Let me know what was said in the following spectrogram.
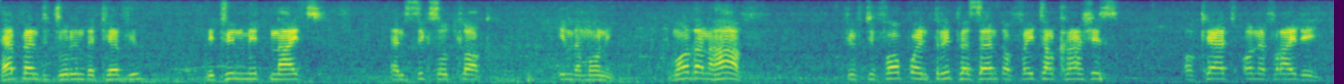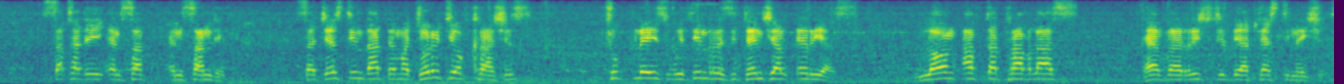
happened during the curfew between midnight and 6 o'clock in the morning. More than half, 54.3% of fatal crashes occurred on a Friday, Saturday, and, and Sunday. suggesting that the majority of crashes took place within residential areas long after travelers have reached their destinations.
